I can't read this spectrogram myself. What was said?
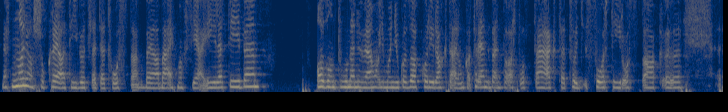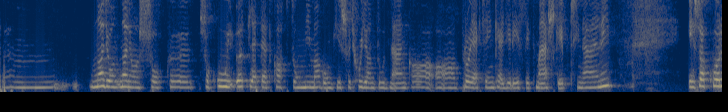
mert nagyon sok kreatív ötletet hoztak be a Bike Mafia életébe, azon túlmenően, hogy mondjuk az akkori raktárunkat rendben tartották, tehát hogy szortíroztak, nagyon, nagyon sok, sok új ötletet kaptunk mi magunk is, hogy hogyan tudnánk a, a projektjeink egy részét másképp csinálni. És akkor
